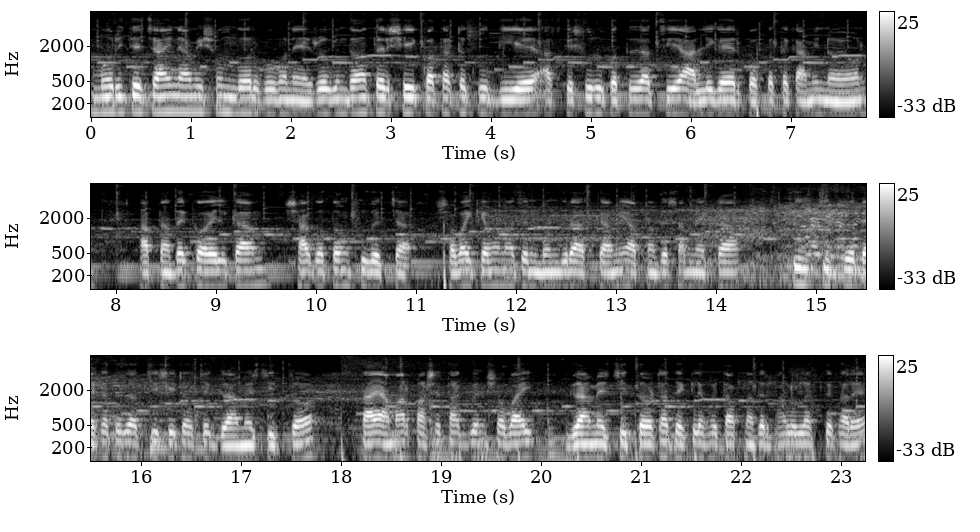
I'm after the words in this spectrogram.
মরিতে চাই না আমি সুন্দর ভুবনে। রবীন্দ্রনাথের সেই কথাটুকু দিয়ে আজকে শুরু করতে যাচ্ছি আলিগায়ের পক্ষ থেকে আমি নয়ন। আপনাদেরকে ওয়েলকাম স্বাগতম, শুভেচ্ছা। সবাই কেমন আছেন বন্ধুরা? আজকে আমি আপনাদের সামনে একটা স্থির চিত্র দেখাতে যাচ্ছি, সেটা হচ্ছে গ্রামের চিত্র। তাই আমার পাশে থাকবেন সবাই। গ্রামের চিত্রটা দেখলে হয়তো আপনাদের ভালো লাগতে পারে।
